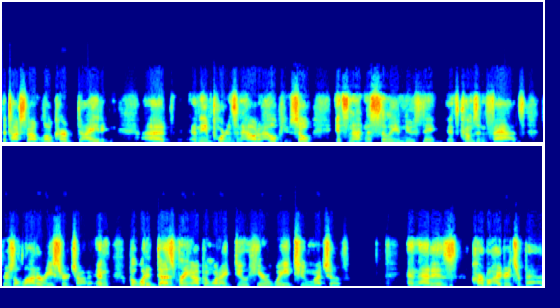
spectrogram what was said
that talks about low carb dieting. Uh, and the importance and how to help you. So it's not necessarily a new thing. It comes in fads. There's a lot of research on it. And but what it does bring up and what I do hear way too much of, and that is carbohydrates are bad.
